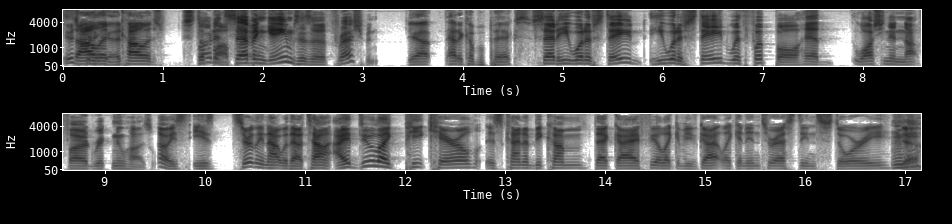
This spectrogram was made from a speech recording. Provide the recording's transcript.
was solid college started football seven player. games as a freshman. Yeah, had a couple picks. Said he would have stayed. He would have stayed with football had Washington not fired Rick Neuheisel. Oh, he's he's certainly not without talent. I do like Pete Carroll has kind of become that guy. I feel like if you've got like an interesting story Mhm. Yeah.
